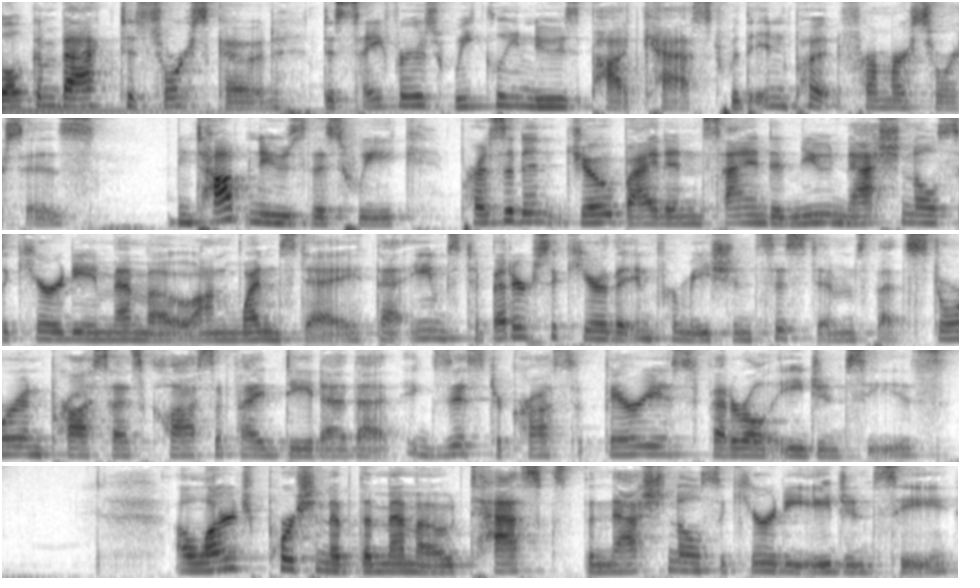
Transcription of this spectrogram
Welcome back to Source Code, Decipher's weekly news podcast with input from our sources. In top news this week, President Joe Biden signed a new national security memo on Wednesday that aims to better secure the information systems that store and process classified data that exist across various federal agencies. A large portion of the memo tasks the National Security Agency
